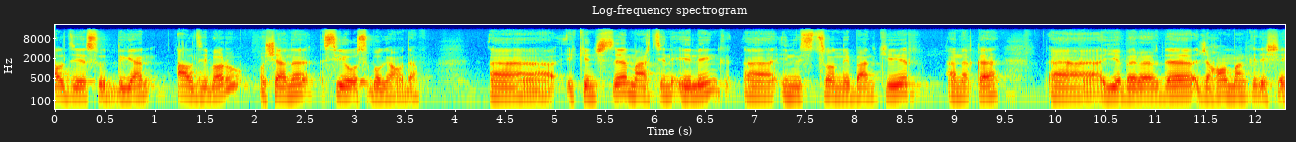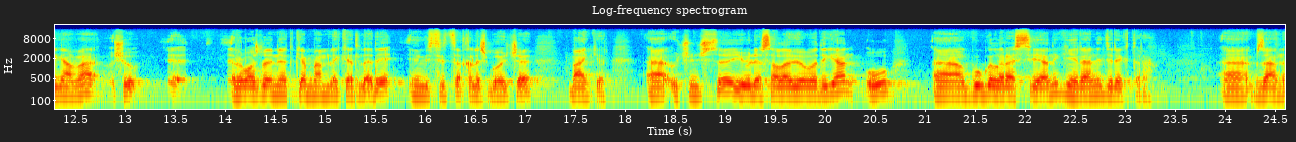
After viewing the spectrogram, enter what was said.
aldi sud degan aldi boru o'shani ceosi bo'lgan odam. E, ikkinchisi martin eling investitsionniy bankir anaqa ybrda jahon bankida ishlagan va shu rivojlanayotgan mamlakatlarda investitsiya qilish bo'yicha banker. E, uchinchisi yuliya solovyova degan u e, google rossiyani generalniy direktori. E, bizani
